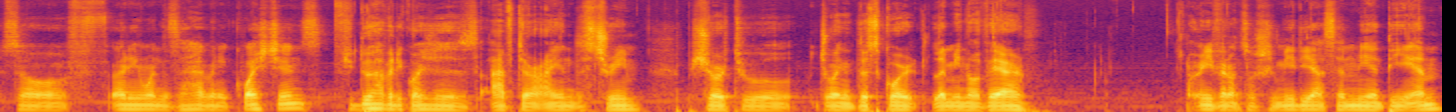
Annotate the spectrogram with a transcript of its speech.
So if anyone doesn't have any questions, if you do have any questions after I end the stream, be sure to join the Discord. Let me know there, or even on social media. Send me a DM.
